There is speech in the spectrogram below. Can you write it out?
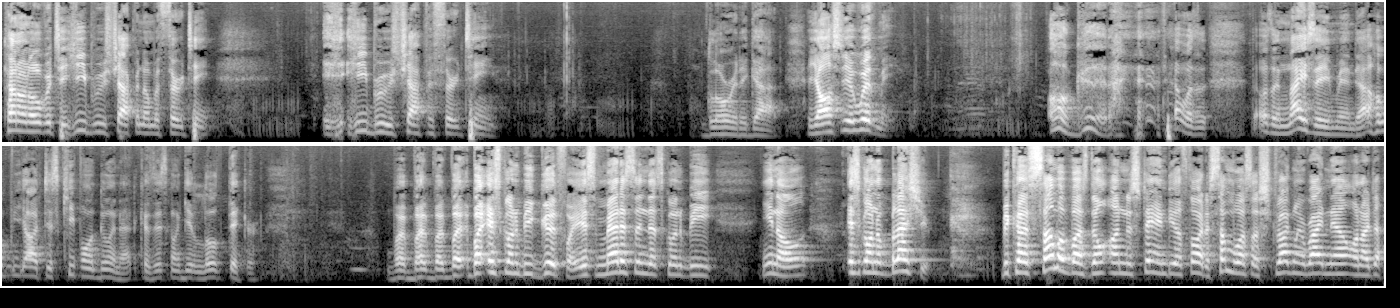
Turn on over to Hebrews chapter number 13. Hebrews chapter 13. Glory to God. Are y'all still with me? Oh, good. that, was a, that was a nice amen there. I hope y'all just keep on doing that because it's going to get a little thicker. But, but, but, but, but it's going to be good for you. It's medicine that's going to be, you know, it's going to bless you. Because some of us don't understand the authority. Some of us are struggling right now on our job.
